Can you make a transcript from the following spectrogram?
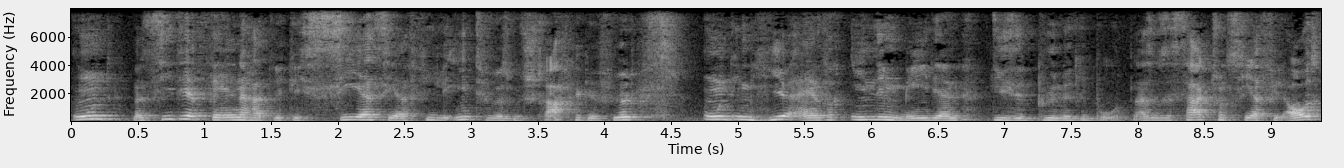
Und man sieht ja, Fellner hat wirklich sehr, sehr viele Interviews mit Strache geführt und ihm hier einfach in den Medien diese Bühne geboten. Also das sagt schon sehr viel aus,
